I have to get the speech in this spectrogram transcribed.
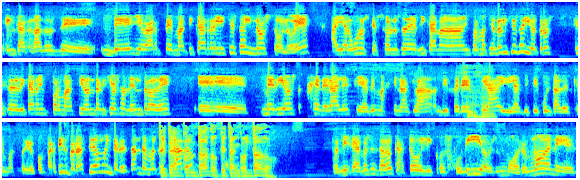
encargados de, de llevar temática religiosa y no solo, ¿eh? Hay algunos que solo se dedican a información religiosa y otros que se dedican a información religiosa dentro de eh, medios generales, que ya te imaginas la diferencia y las dificultades que hemos podido compartir. Pero ha sido muy interesante. ¿Qué te han contado? ¿Qué te han contado? Pues mira, hemos estado católicos, judíos, mormones,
